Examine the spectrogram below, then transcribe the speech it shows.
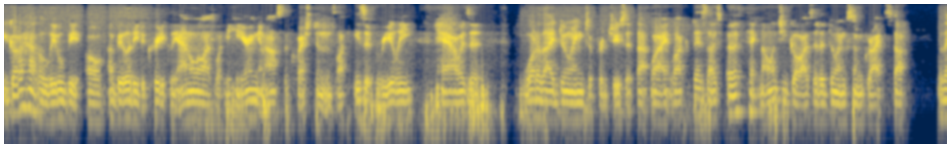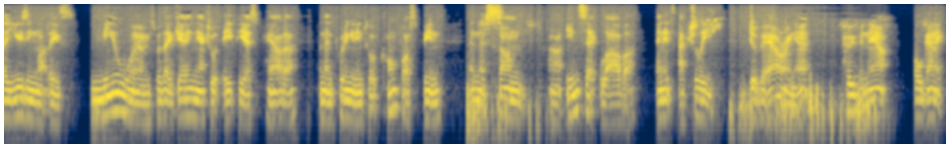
you've got to have a little bit of ability to critically analyze what you're hearing and ask the questions like is it really? How is it? What are they doing to produce it that way? Like there's those earth technology guys that are doing some great stuff where they're using like these mealworms where they're getting the actual EPS powder and then putting it into a compost bin and there's some uh, insect larva and it's actually devouring it, pooping out organic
